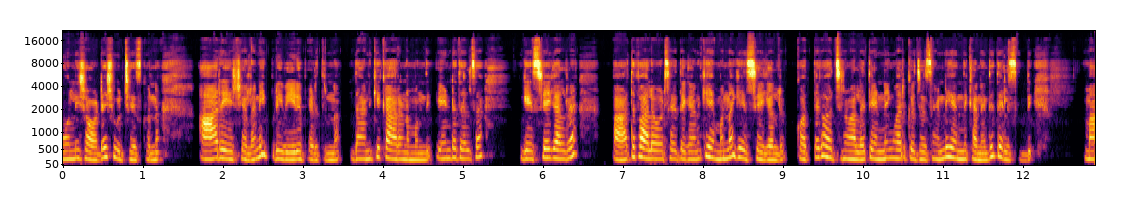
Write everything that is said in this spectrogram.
ఓన్లీ షార్టే షూట్ చేసుకున్నా. ఆ రేషియోలని ఇప్పుడు ఈ వీడియో పెడుతున్నా. దానికి కారణం ఉంది ఏంటో తెలుసా? గెస్ చేయగలరా? పాత ఫాలోవర్స్ అయితే కనుక ఏమన్నా గెస్ చేయగలరు. కొత్తగా వచ్చిన వాళ్ళైతే ఎండింగ్ వరకు చూసేయండి. ఎందుకనేది తెలిసిద్ది. మా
